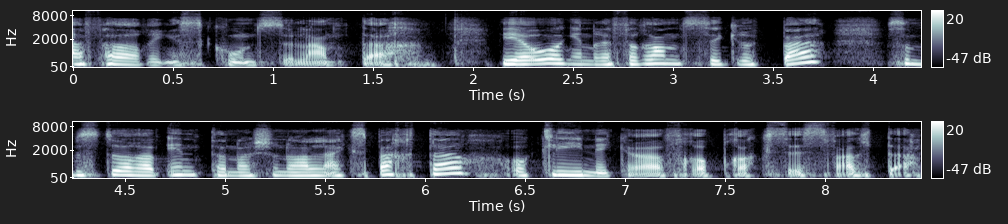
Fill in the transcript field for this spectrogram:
erfaringskonsulenter. Vi har òg en referansegruppe som består av internasjonale eksperter og klinikere fra praksisfeltet.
